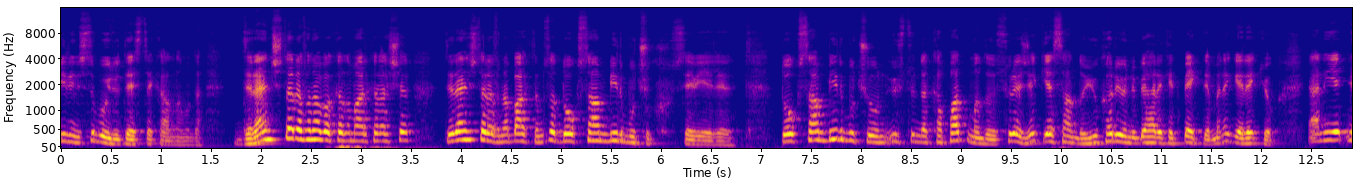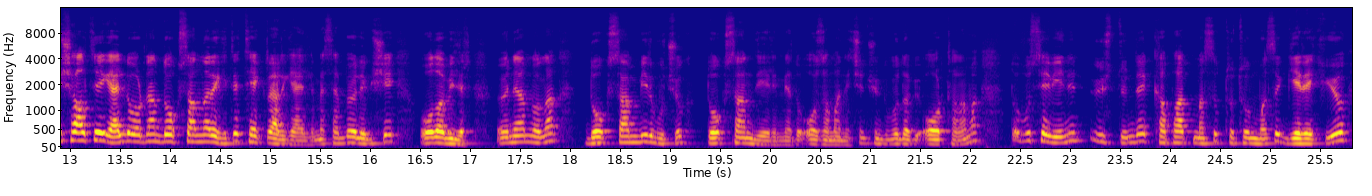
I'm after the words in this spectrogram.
Birincisi buydu destek anlamında. Direnç tarafına bakalım arkadaşlar. Direnç tarafına baktığımızda 91.5 seviyeleri. 91.5'un üstünde kapatmadığı sürece GESAN'da yukarı yönlü bir hareket beklemene gerek yok. Yani 76'ya geldi oradan 90'lara gitti tekrar geldi. Mesela böyle bir şey olabilir. Önemli olan 91.5 90 diyelim ya da o zaman için çünkü bu da bir ortalama. Bu seviyenin üstünde kapatması tutulması gerekiyor.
